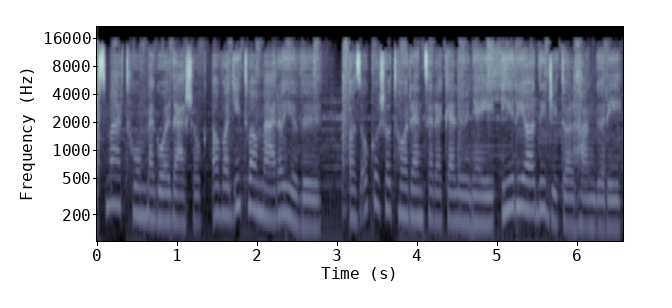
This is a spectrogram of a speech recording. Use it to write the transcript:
Smart Home megoldások, avagy itt van már a jövő. Az okos otthon rendszerek előnyei, írja a Digital Hungary.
